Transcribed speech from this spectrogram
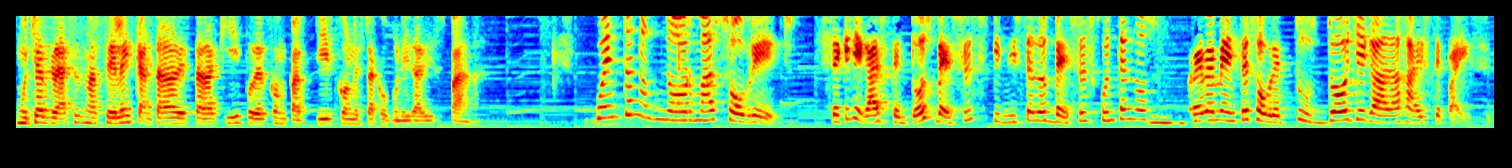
Muchas gracias, Marcela. Encantada de estar aquí y poder compartir con nuestra comunidad hispana. Cuéntanos, Norma, sobre sé que llegaste dos veces, viniste dos veces. Cuéntanos brevemente sobre tus dos llegadas a este país.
